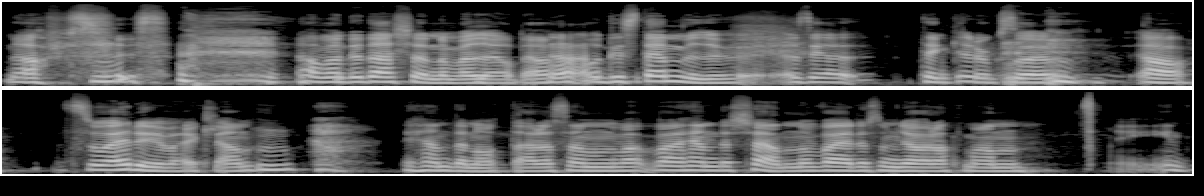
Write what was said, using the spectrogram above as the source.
Ja, precis. Ja, men det där känner man igen. Ja. ja. Och det stämmer ju. Alltså, jag tänker också, ja, så är det ju verkligen. Mm. Det händer något där och sen vad, vad händer sen och vad är det som gör att man in,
